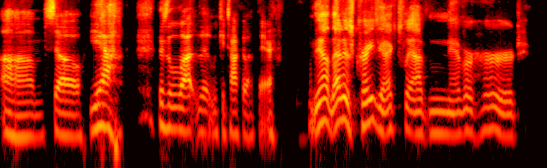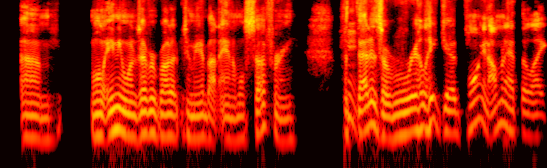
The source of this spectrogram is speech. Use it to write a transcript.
Um, so yeah, there's a lot that we could talk about there. Yeah, that is crazy. Actually, I've never heard um well anyone's ever brought up to me about animal suffering. But hmm. that is a really good point. I'm gonna have to like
